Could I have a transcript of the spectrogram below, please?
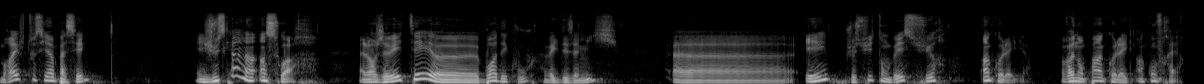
Bref, tout s'est bien passé. Et jusqu'à un, soir. Alors j'avais été boire des coups avec des amis, et je suis tombé sur un collègue. Enfin non, pas un collègue, un confrère.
